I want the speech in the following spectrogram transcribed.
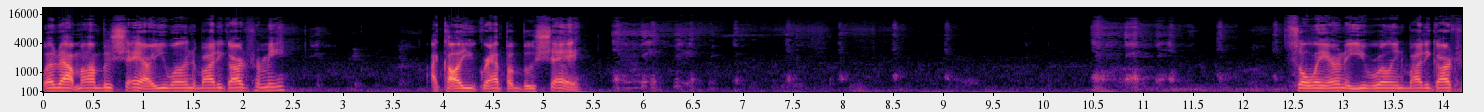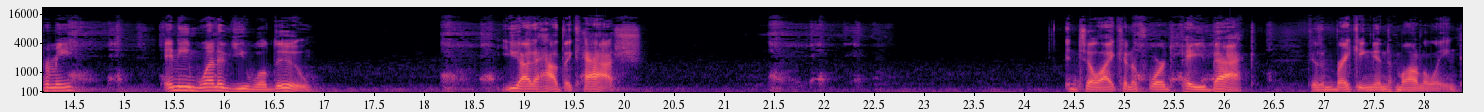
What about Mom Boucher? Are you willing to bodyguard for me? I call you Grandpa Boucher. Soliern, are you willing to bodyguard for me? Any one of you will do. You gotta have the cash. Until I can afford to pay you back. Because I'm breaking into modeling.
